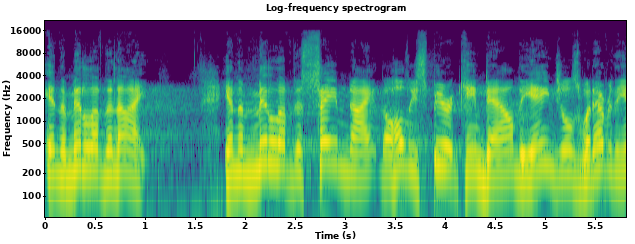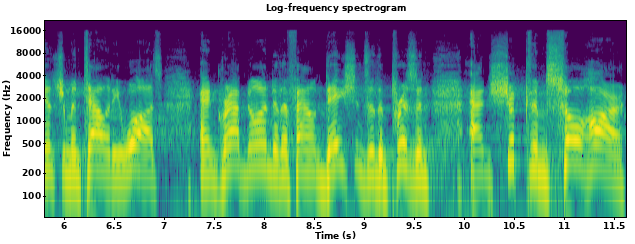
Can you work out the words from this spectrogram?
in the middle of the night. In the middle of the same night, the Holy Spirit came down, the angels, whatever the instrumentality was, and grabbed onto the foundations of the prison and shook them so hard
